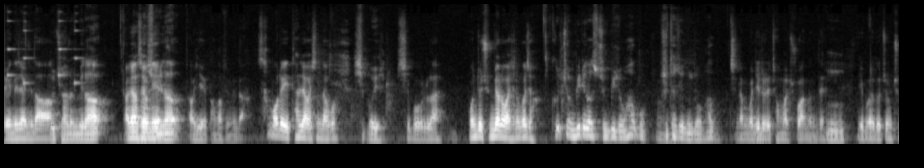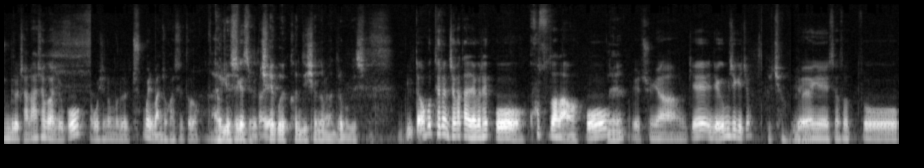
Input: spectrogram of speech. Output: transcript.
여행 대장입니다. 루치아노입니다. 안녕하세요 형님. 반갑습니다. 어, 예 반갑습니다. 3월에 이탈리아 가신다고? 15일. 15일 날. 먼저 준비하러 가시는 거죠? 그렇죠. 미리 가서 준비 좀 하고 음. 시타 적응 좀 하고. 지난번 1월에 정말 좋았는데 음, 이번에도 좀 준비를 잘 하셔가지고 오시는 분들 충분히 만족할 수 있도록 알겠습니다. 부탁드리겠습니다. 예. 최고의 컨디션을 만들어 보겠습니다. 일단 호텔은 제가 다 예약을 했고 코스도 다 나왔고 네. 중요한 게 이제 음식이죠. 그렇죠. 여행에 있어서 또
